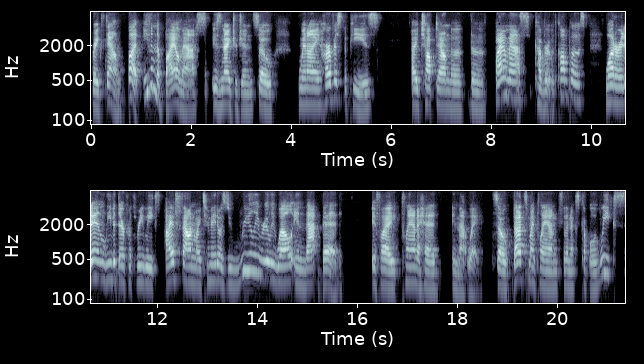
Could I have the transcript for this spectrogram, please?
breaks down. But even the biomass is nitrogen. So when I harvest the peas, I chop down the, the biomass, cover it with compost, water it in, leave it there for three weeks. I've found my tomatoes do really, really well in that bed if I plan ahead in that way. So that's my plan for the next couple of weeks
